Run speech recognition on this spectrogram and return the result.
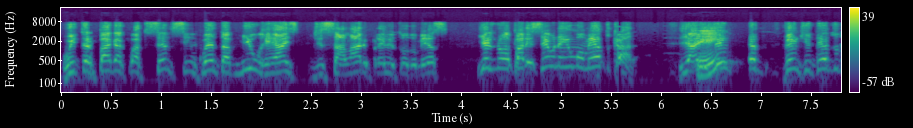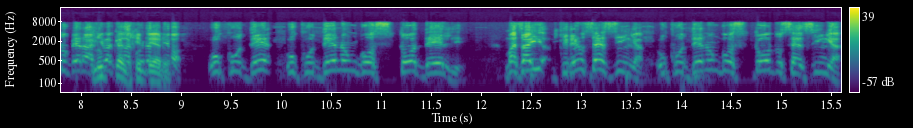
O Inter paga 450 mil reais de salário para ele todo mês. E ele não apareceu em nenhum momento, cara. E aí vem, vem, de dentro do Beira Rio aquela coisa assim, ó. O Cudê, o Cudê não gostou dele. Mas aí, que nem o Cezinha. O Cudê não gostou do Cezinha.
